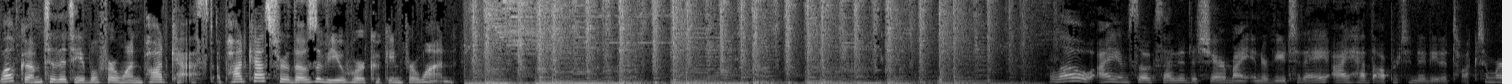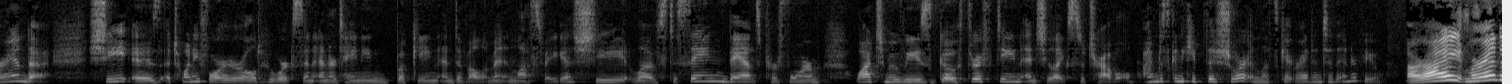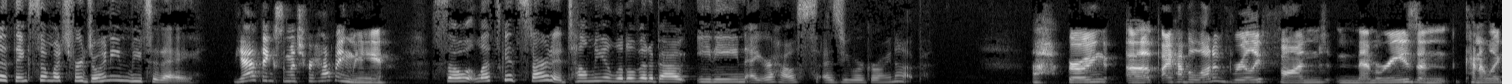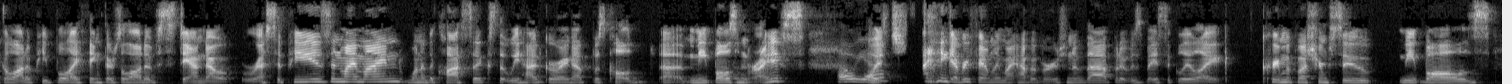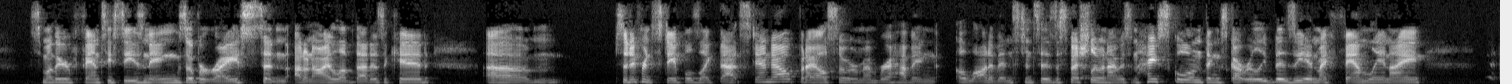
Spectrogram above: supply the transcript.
Welcome to the Table for One podcast, a podcast for those of you who are cooking for one. Hello, I am so excited to share my interview today. I had the opportunity to talk to Miranda. She is a 24 year old who works in entertaining, booking, and development in Las Vegas. She loves to sing, dance, perform, watch movies, go thrifting, and she likes to travel. I'm just going to keep this short and let's get right into the interview. All right, Miranda, thanks so much for joining me today. Yeah, thanks so much for having me. So let's get started. Tell me a little bit about eating at your house as you were growing up. Uh, growing up, I have a lot of really fond memories, and kind of like a lot of people, I think there's a lot of standout recipes in my mind. One of the classics that we had growing up was called uh, meatballs and rice. Oh, yeah. Which I think every family might have a version of that, but it was basically like cream of mushroom soup, meatballs, some other fancy seasonings over rice, and I don't know. I love that as a kid. Um, so different staples like that stand out but i also remember having a lot of instances especially when i was in high school and things got really busy and my family and i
